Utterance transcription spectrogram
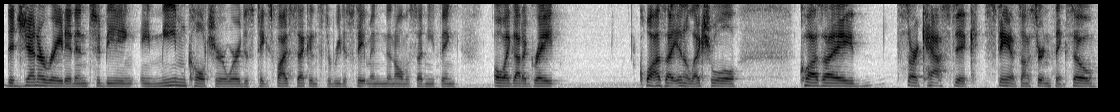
degenerated into being a meme culture where it just takes five seconds to read a statement and then all of a sudden you think, oh, I got a great quasi intellectual, quasi sarcastic stance on a certain thing. So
